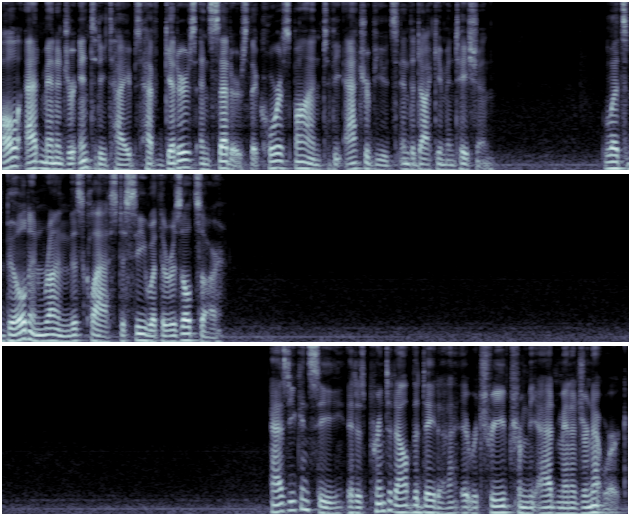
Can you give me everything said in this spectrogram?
All Ad Manager entity types have getters and setters that correspond to the attributes in the documentation. Let's build and run this class to see what the results are. As you can see, it has printed out the data it retrieved from the Ad Manager network.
